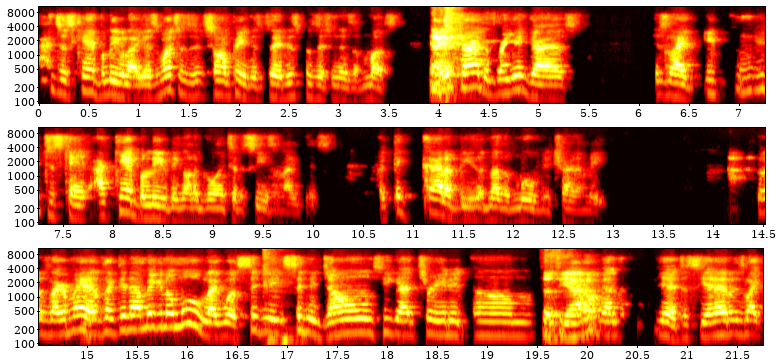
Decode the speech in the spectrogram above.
I just can't believe it. Like as much as Sean Payton said this position is a must. They tried to bring in guys. It's like you, you just can't I can't believe they're gonna go into the season like this. Like there gotta be another move they're trying to make. But it's like, man, it's like they're not making no move. Like what Sidney Sidney Jones, he got traded um to Seattle. Yeah, to Seattle. It's like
